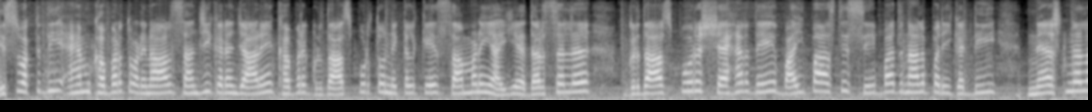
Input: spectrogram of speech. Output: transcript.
ਇਸ ਵਕਤ ਦੀ ਅਹਿਮ ਖਬਰ ਤੁਹਾਡੇ ਨਾਲ ਸਾਂਝੀ ਕਰਨ ਜਾ ਰਹੇ ਹਾਂ। ਖਬਰ ਗੁਰਦਾਸਪੁਰ ਤੋਂ ਨਿਕਲ ਕੇ ਸਾਹਮਣੇ ਆਈ ਹੈ। ਦਰਸਲ, ਗੁਰਦਾਸਪੁਰ ਸ਼ਹਿਰ ਦੇ ਬਾਈਪਾਸ ਤੇ ਸੇਬਾ ਦੇ ਨਾਲ ਭਰੀ ਗੱਡੀ ਨੈਸ਼ਨਲ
